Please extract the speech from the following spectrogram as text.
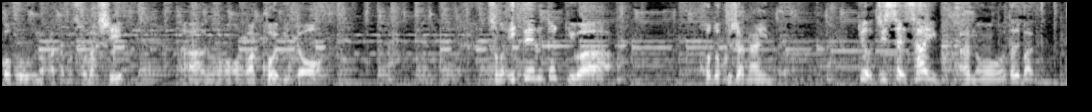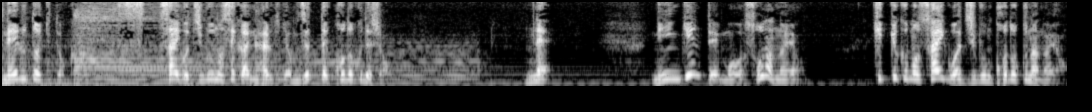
ご夫婦の方もそうだし、あのまあ、恋人。そのいてる時は孤独じゃないのよ。けど実際最後、あの例えば寝る時とか最後自分の世界に入る時はもう絶対孤独でしょ。ね。人間ってもうそうなのよ。結局もう最後は自分孤独なのよ。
